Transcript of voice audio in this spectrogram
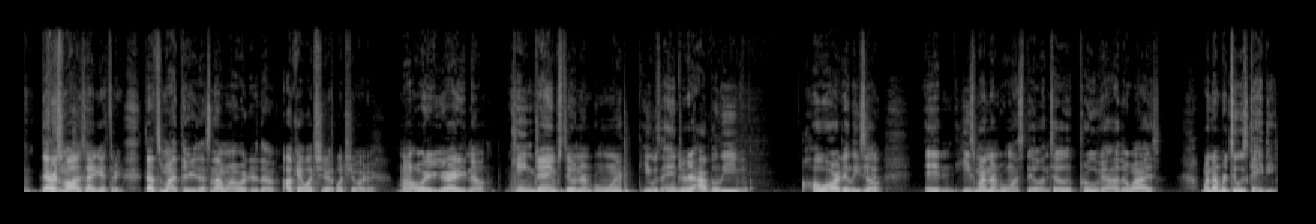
That's First of all, is that your three? That's my three. That's not my order though. Okay, what's your what's your order? My order, you already know. King James still number one. He was injured, I believe, wholeheartedly. So, and he's my number one still until proven otherwise. My number two is KD.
